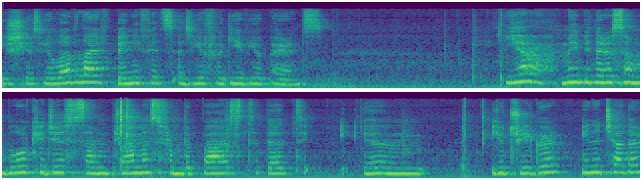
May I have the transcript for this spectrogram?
issues. Your love life benefits as you forgive your parents. Yeah, maybe there are some blockages, some traumas from the past that um, you trigger in each other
